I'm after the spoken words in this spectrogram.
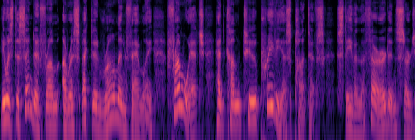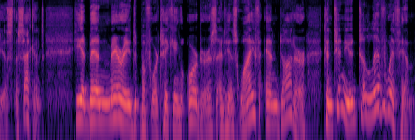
He was descended from a respected Roman family from which had come two previous pontiffs, Stephen III and Sergius II. He had been married before taking orders, and his wife and daughter continued to live with him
